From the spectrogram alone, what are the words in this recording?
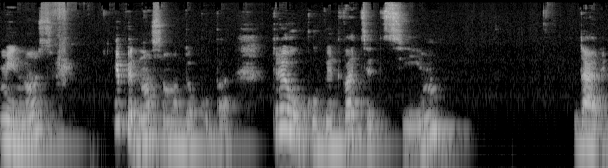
Мінус. І підносимо до куба. 3 у кубі 27. Далі.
